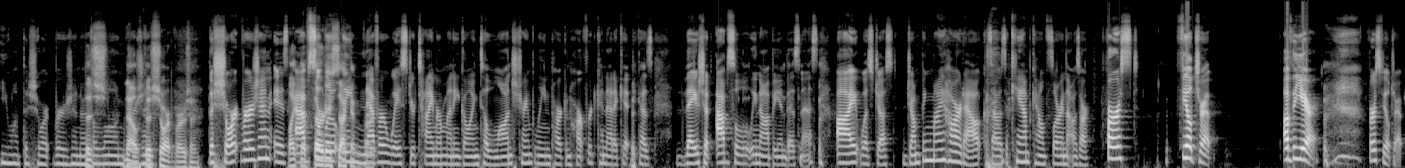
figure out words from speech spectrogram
You want the short version or The the, sh- long no, version? No, the short version. The short version is Like the 30 absolutely never waste your time or money going to Launch Trampoline Park in Hartford, Connecticut, because they should absolutely not be in business. I was just jumping my heart out because I was a camp counselor and that was our first field trip of the year. First field trip.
